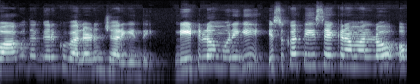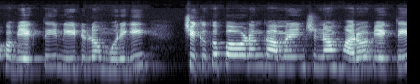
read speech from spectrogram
వాగు దగ్గరకు వెళ్ళడం జరిగింది. నీటిలో మునిగి ఇసుక తీసే క్రమంలో ఒక వ్యక్తి నీటిలో మునిగి చిక్కుకుపోవడం గమనించిన మరో వ్యక్తి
